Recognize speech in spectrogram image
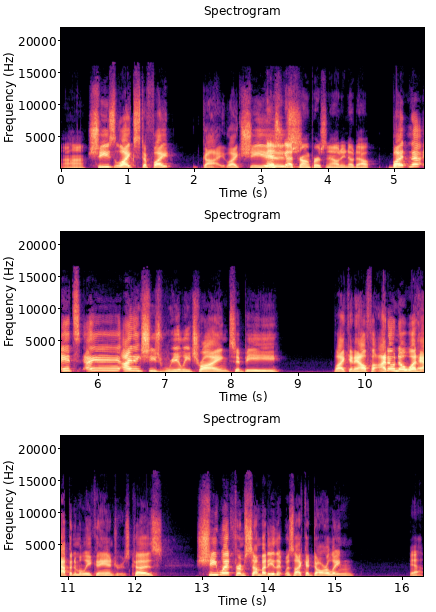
Uh huh. She's likes to fight guy. Like she Yeah, is. she got a strong personality, no doubt. But no, it's. I, I think she's really trying to be like an alpha. I don't know what happened to Malika Andrews because she went from somebody that was like a darling, Yeah.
